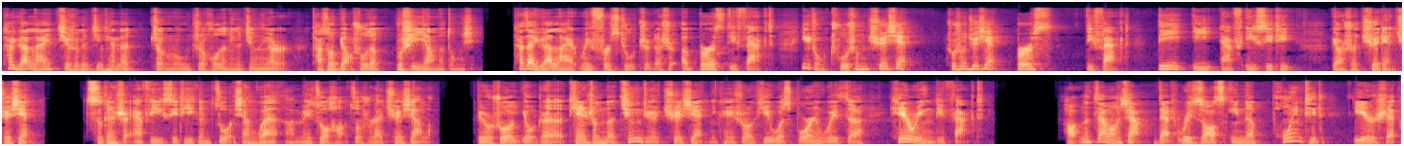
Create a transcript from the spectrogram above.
它原来其实跟今天的整容之后的那个精灵耳，它所表述的不是一样的东西。 它在原来 refers to 指的是 a birth defect，一种出生缺陷。出生缺陷 birth defect，d e f e c t 表示缺点、缺陷。词根是 f e c t，跟做相关啊，没做好做出来缺陷了。比如说有着天生的听觉缺陷，你可以说 he was born with a hearing defect。好，那再往下，that results in a pointed ear shape，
